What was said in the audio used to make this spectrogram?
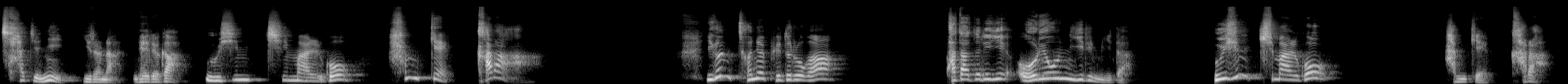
찾으니 일어나 내려가 의심치 말고 함께 가라. 이건 전혀 베드로가 받아들이기 어려운 일입니다. 의심치 말고 함께 가라.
